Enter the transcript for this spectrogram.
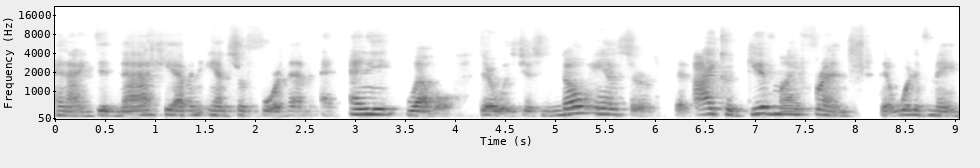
And I did not have an answer for them at any level. There was just no answer that I could give my friends that would have made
